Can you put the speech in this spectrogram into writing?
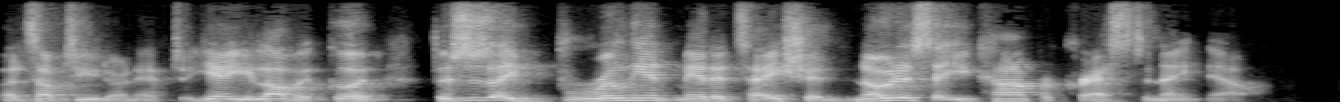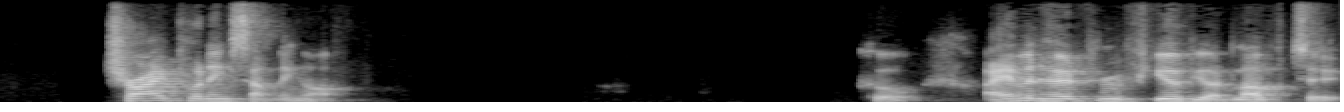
But it's up to you, don't have to. Yeah, you love it. Good. This is a brilliant meditation. Notice that you can't procrastinate now. Try putting something off. Cool. I haven't heard from a few of you. I'd love to.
